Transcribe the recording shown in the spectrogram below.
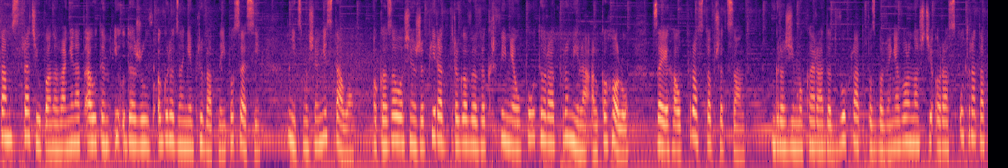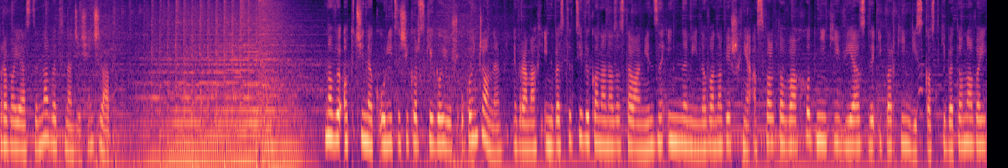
Tam stracił panowanie nad autem i uderzył w ogrodzenie prywatnej posesji. Nic mu się nie stało. Okazało się, że pirat drogowy we krwi miał 1,5 promila alkoholu. Zajechał prosto przed sąd. Grozi mu kara do dwóch lat pozbawienia wolności oraz utrata prawa jazdy nawet na 10 lat. Nowy odcinek ulicy Sikorskiego już ukończony. W ramach inwestycji wykonana została m.in. nowa nawierzchnia asfaltowa, chodniki, wjazdy i parkingi z kostki betonowej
